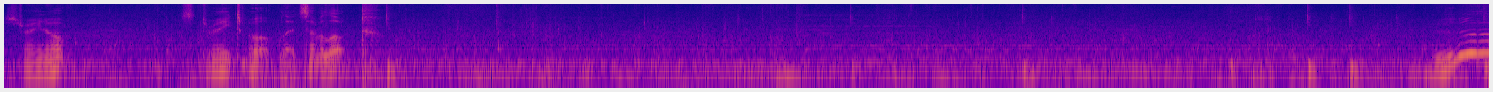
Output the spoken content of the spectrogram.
Straight up. Straight up. Let's have a look. Ooh.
